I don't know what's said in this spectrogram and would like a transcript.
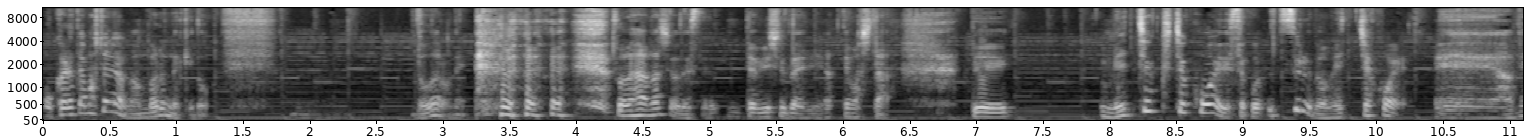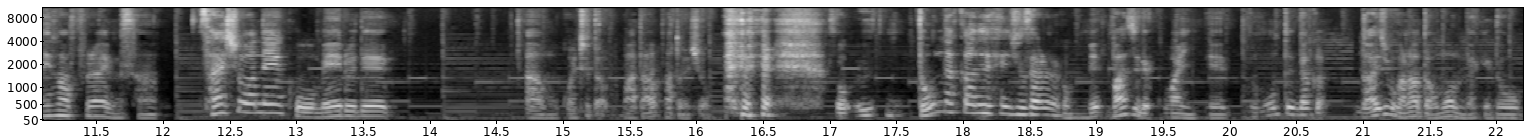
置かれた場所には頑張るんだけど、うん、どうだろうね。その話をですね、インタビュー取材でやってました。で、めちゃくちゃ怖いですよ。これ映るのめっちゃ怖い。えー、アベマプライムさん。最初はね、こうメールであ、もうこれちょっとまた後でしょ。そう、どんな感じで編集されるのかめマジで怖いんで、本当になんか大丈夫かなとは思うんだけど、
